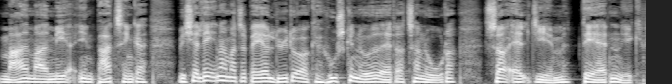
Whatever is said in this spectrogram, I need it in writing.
meget, meget mere, end bare tænker, hvis jeg læner mig tilbage og lytter og kan huske noget af det og tager noter, så er alt hjemme. Det er den ikke.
